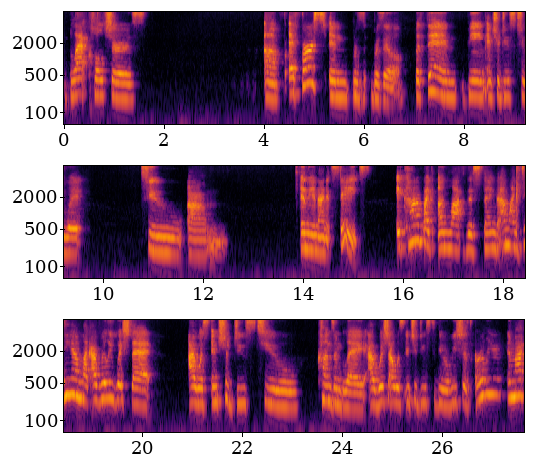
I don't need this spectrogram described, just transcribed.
Black cultures um, at first in Brazil, but then being introduced to it to um, in the United States, it kind of like unlocked this thing that I'm like, damn, like I really wish that I was introduced to Candomblé. I wish I was introduced to the Orishas earlier in my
